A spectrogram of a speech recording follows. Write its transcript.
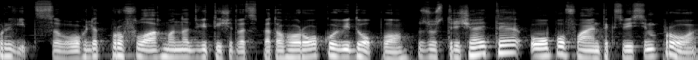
Привіт, це огляд про флагмана 2025 року від Oppo. Зустрічайте Oppo Find X8 Pro,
